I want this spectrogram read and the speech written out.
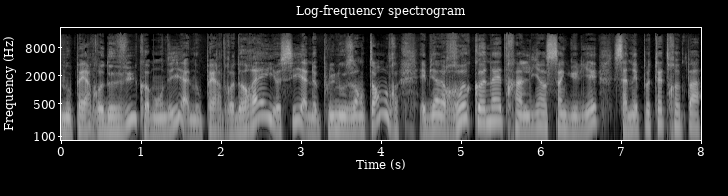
nous perdre de vue, comme on dit, à nous perdre d'oreille aussi, à ne plus nous entendre, eh bien, reconnaître un lien singulier, ça n'est peut-être pas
